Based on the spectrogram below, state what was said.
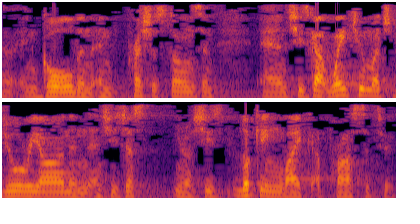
uh, in gold and, and, precious stones, and, and she's got way too much jewelry on, and, and she's just, you know, she's looking like a prostitute.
